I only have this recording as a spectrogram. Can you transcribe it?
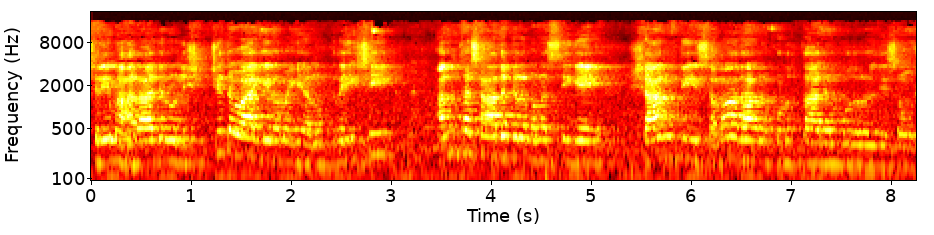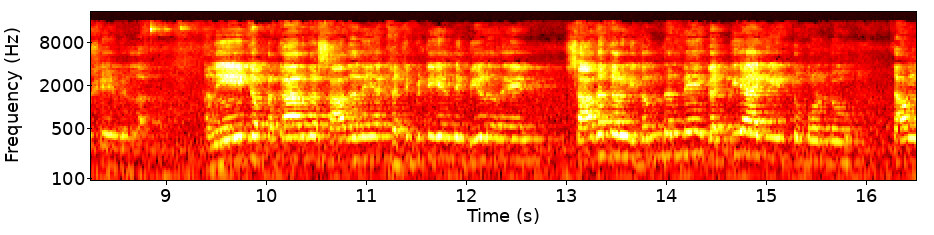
ಶ್ರೀ ಮಹಾರಾಜರು ನಿಶ್ಚಿತವಾಗಿ ನಮಗೆ ಅನುಗ್ರಹಿಸಿ ಅಂಥ ಸಾಧಕರ ಮನಸ್ಸಿಗೆ ಶಾಂತಿ, ಸಮಾಧಾನ ಕೊಡುತ್ತಾರೆಂಬುದರಲ್ಲಿ ಸಂಶಯವಿಲ್ಲ. ಅನೇಕ ಪ್ರಕಾರದ ಸಾಧನೆಯ ಖಟಿಪಿಟಿಯಲ್ಲಿ ಬೀಳದೆ ಸಾಧಕರು ಇದೊಂದನ್ನೇ ಗಟ್ಟಿಯಾಗಿ ಇಟ್ಟುಕೊಂಡು ತಾವು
